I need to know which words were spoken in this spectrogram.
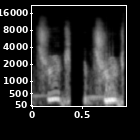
Trick, trick.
